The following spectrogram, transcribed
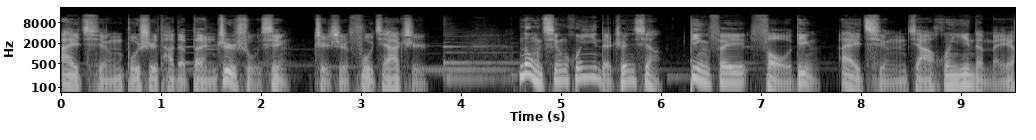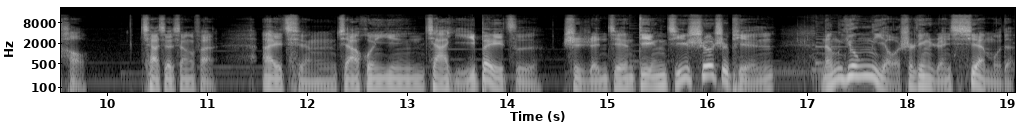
爱情不是它的本质属性，只是附加值。弄清婚姻的真相，并非否定爱情加婚姻的美好，恰恰相反，爱情加婚姻加一辈子是人间顶级奢侈品，能拥有是令人羡慕的。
